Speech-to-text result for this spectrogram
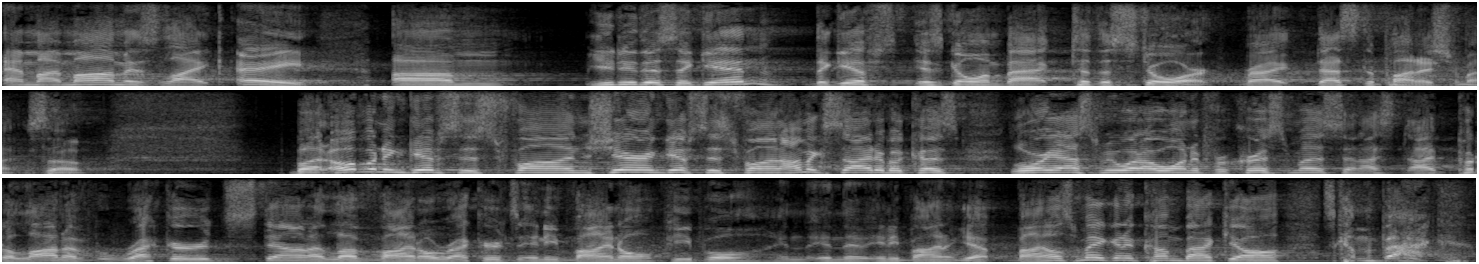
And my mom is like, hey, um, you do this again, the gift is going back to the store, right? That's the punishment. So, but opening gifts is fun. Sharing gifts is fun. I'm excited because Lori asked me what I wanted for Christmas, and I, I put a lot of records down. I love vinyl records. Any vinyl people in, in the any vinyl? Yep, vinyl's making a comeback, y'all. It's coming back.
